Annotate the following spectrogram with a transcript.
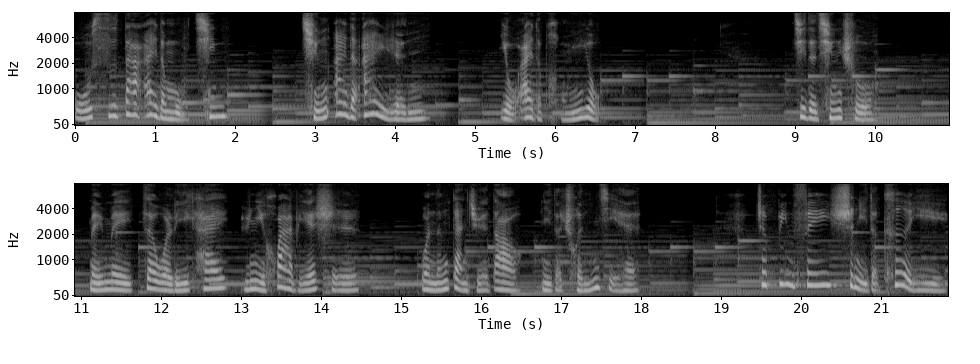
无私大爱的母亲、情爱的爱人、有爱的朋友。记得清楚，每每在我离开与你话别时，我能感觉到你的纯洁。这并非是你的刻意，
